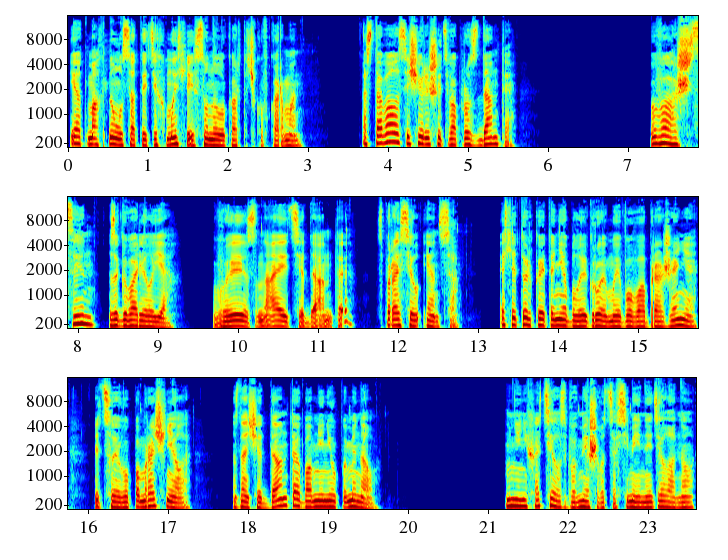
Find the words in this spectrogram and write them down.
Я отмахнулась от этих мыслей и сунула карточку в карман. Оставалось еще решить вопрос с Данте. «Ваш сын», — заговорила я. «Вы знаете Данте?» — спросил Энса. Если только это не было игрой моего воображения, лицо его помрачнело. Значит, Данте обо мне не упоминал. Мне не хотелось бы вмешиваться в семейные дела, но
